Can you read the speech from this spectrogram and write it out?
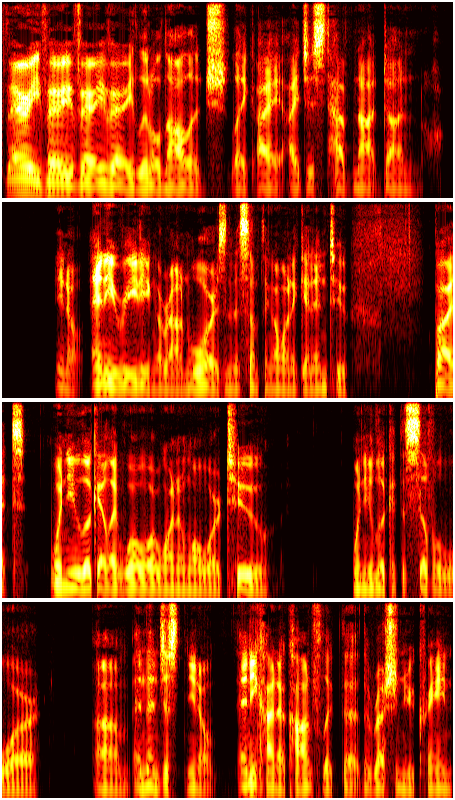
very very very very little knowledge. Like I I just have not done you know any reading around wars and it's something I want to get into. But when you look at like World War One and World War Two, when you look at the Civil War, um, and then just you know any kind of conflict, the the Russian Ukraine,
